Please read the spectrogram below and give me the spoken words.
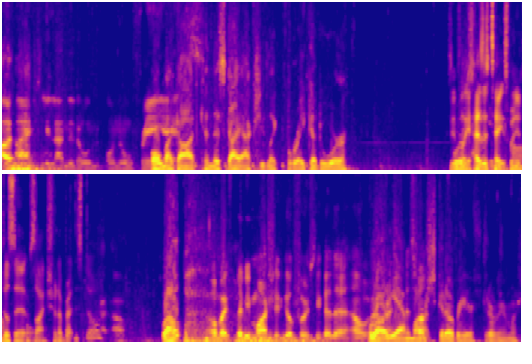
I, I actually landed on, on all three. Oh my god, can this guy actually like break a door? Seems Or like is he it hesitates when he does it. It's like, should I break this door? Uh, oh, Well, Oh, maybe Marsh should go first. You got that. Oh, well, right, yeah, that's Marsh, get over here. Get over here, Marsh.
